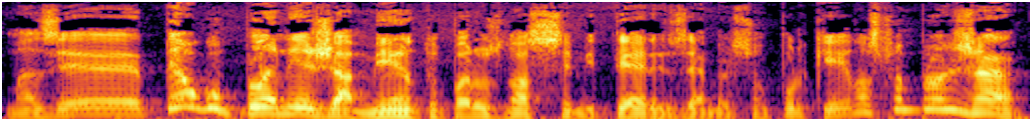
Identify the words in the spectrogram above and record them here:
Mas é, tem algum planejamento para os nossos cemitérios, Emerson? Porque nós precisamos planejar.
